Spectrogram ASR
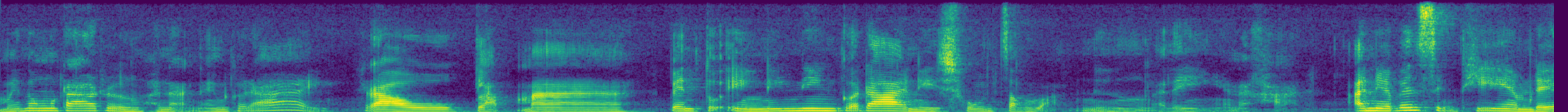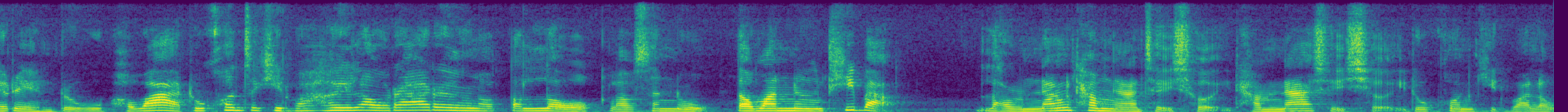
ไม่ต้องร่าเริงขนาดนั้นก็ได้ เรากลับมาเป็นตัวเองนิ่งๆ ก็ได้ในช่วงจังหวะหนึ่งอะไรอย่างเงี้ยนะคะอันนี้เป็นสิ่งที่เอ็มได้เรียนรู้ เพราะว่าทุกคนจะคิดว่าเฮ้ยเราร่าเริงเราตลกเราสนุก แต่วันหนึ่งที่แบบ เรานั่งทำงานเฉยๆทำหน้าเฉยๆทุกคนคิดว่าเรา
